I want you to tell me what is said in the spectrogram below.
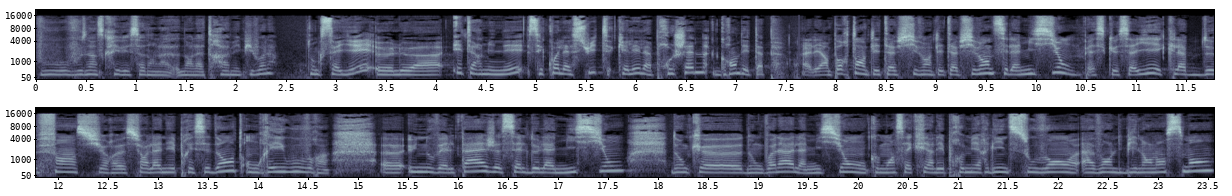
Vous, vous inscrivez ça dans la, dans la trame et puis voilà. Donc ça y est, euh, le A est terminé. C'est quoi la suite? Quelle est la prochaine grande étape? Elle est importante, l'étape suivante. L'étape suivante, c'est la mission, parce que ça y est, clap de fin sur euh, sur l'année précédente. On réouvre euh, une nouvelle page, celle de la mission. Donc donc voilà, la mission. On commence à écrire les premières lignes souvent avant le bilan lancement.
